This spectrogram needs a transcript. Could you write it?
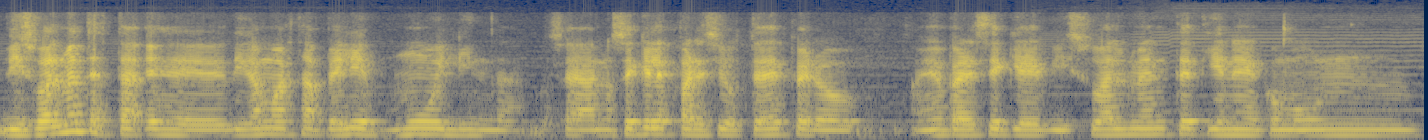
visualmente está, eh, digamos esta peli es muy linda. O sea no sé qué les pareció a ustedes pero a mí me parece que visualmente tiene como un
